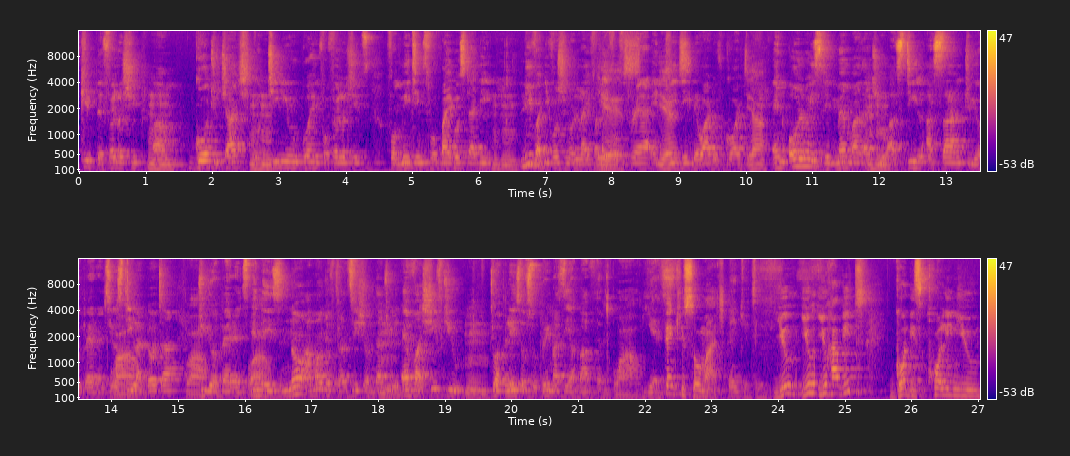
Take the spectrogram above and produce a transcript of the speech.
keep the fellowship. Mm-hmm. Um, go to church, continue going for fellowships. For meetings, for Bible study, live a devotional life, a life Mm-hmm. Of prayer and yes. reading the Word of God. Yeah. And always remember that you are still a son to your parents. You're Wow. still a daughter Wow. to your parents. Wow. Mm. And there is no amount of transition that will ever shift you to a place of supremacy above them. Wow. Yes. Thank you so much. Thank you too. You you you have it. God is calling you,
